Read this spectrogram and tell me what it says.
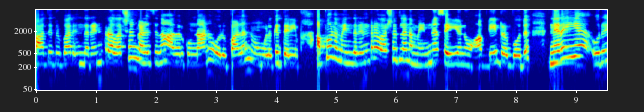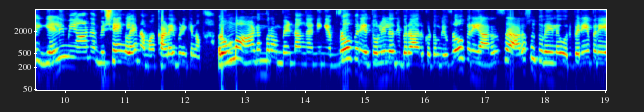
பார்த்துட்டு இருப்பார். இந்த ரெண்டரை வருஷம் கழிச்சுதான் அதற்கு உண்டான ஒரு பலன் உங்களுக்கு தெரியும். அப்போ நம்ம இந்த ரெண்டரை வருஷத்துல நம்ம என்ன செய்யணும் அப்படின்ற போது நிறைய ஒரு எளிமையான விஷயங்களை நம்ம கடைபிடிக்கணும். ரொம்ப ஆடம்பரம் வேண்டாங்க. நீங்க எவ்வளவு பெரிய தொழிலதிபரா இருக்கட்டும் எவ்வளவு பெரிய அரசு அரசு துறையில ஒரு பெரிய பெரிய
